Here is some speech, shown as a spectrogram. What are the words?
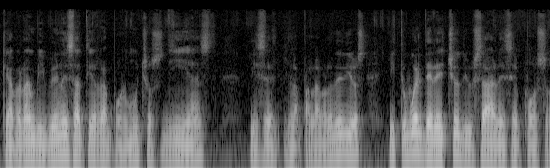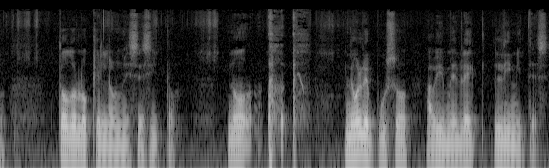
que Abraham vivió en esa tierra por muchos días, dice la palabra de Dios, y tuvo el derecho de usar ese pozo, todo lo que lo necesitó. No, no le puso a Abimelech límites.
